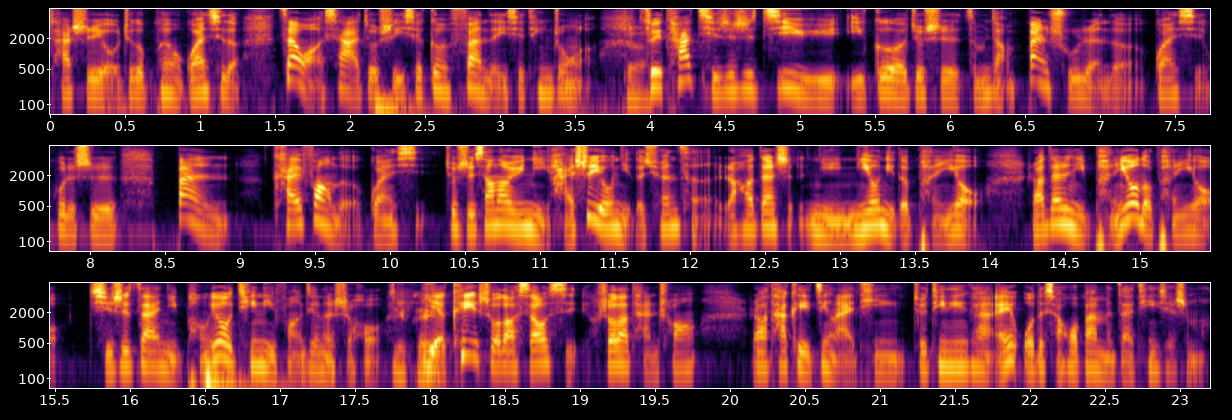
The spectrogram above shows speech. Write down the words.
他是有这个朋友关系的。再往下就是一些更泛的一些听众了，所以它其实是基于一个就是怎么讲半熟人的关系，或者是半开放的关系，就是相当于你还是有你的圈层，然后但是你你有你的朋友，然后但是你朋友的朋友，其实在你朋友听你房间的时候也，可以收到消息，收到弹窗，然后他可以进来听，就听听看，哎，我的小伙伴们在听些什么。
